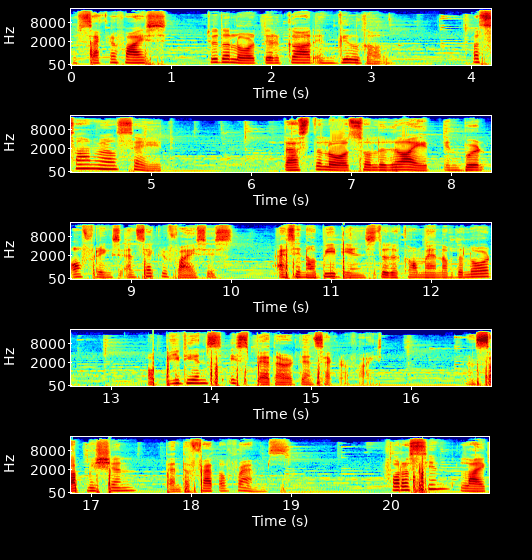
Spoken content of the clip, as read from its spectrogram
to sacrifice to the Lord their God in Gilgal. But Samuel said, Does the Lord so delight in burnt offerings and sacrifices as in obedience to the command of the Lord? Obedience is better than sacrifice, and submission than the fat of rams. For a sin like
